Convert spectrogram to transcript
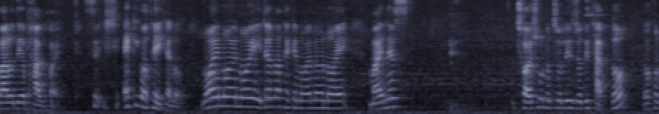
বারো দিয়ে ভাগ হয়। একই কথা এখানেও। নয় নয় নয়, এটা না থাকে নয় নয় নয় মাইনাস ছয়শো উনচল্লিশ যদি থাকতো, তখন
